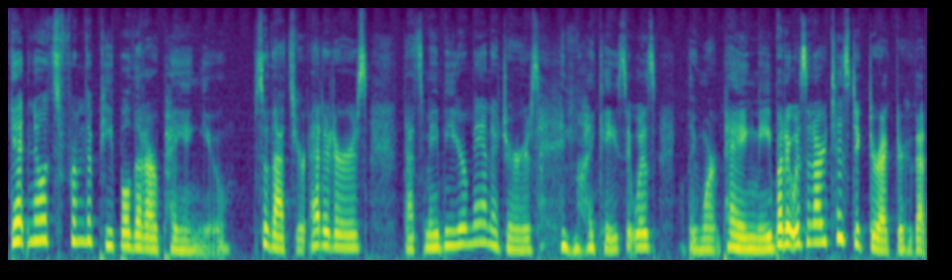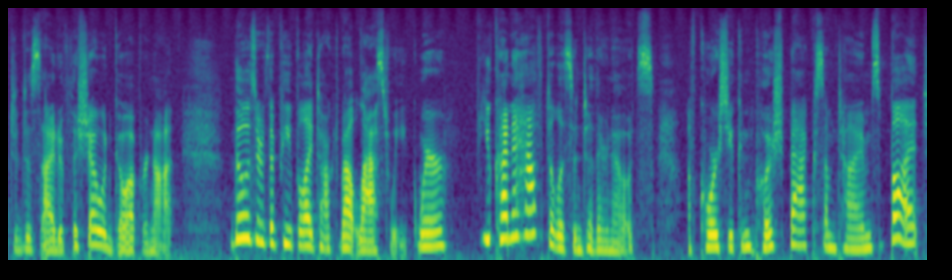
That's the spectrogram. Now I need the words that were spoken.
get notes from the people that are paying you. So that's your editors, that's maybe your managers. In my case, it was, well, they weren't paying me, but it was an artistic director who got to decide if the show would go up or not. Those are the people I talked about last week, where you kind of have to listen to their notes. Of course, you can push back sometimes, but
